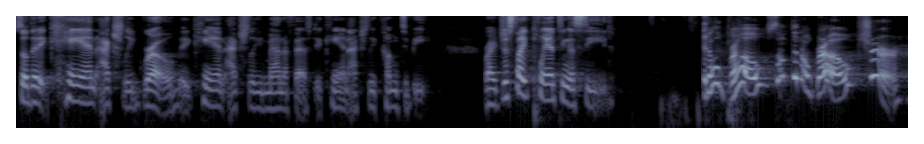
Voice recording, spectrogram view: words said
so that it can actually grow, it can actually manifest, it can actually come to be, right? Just like planting a seed. It'll grow, something will grow, sure.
